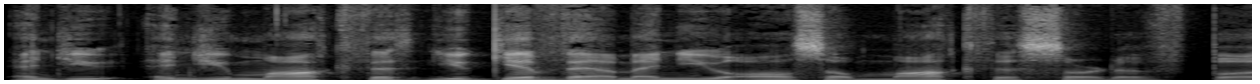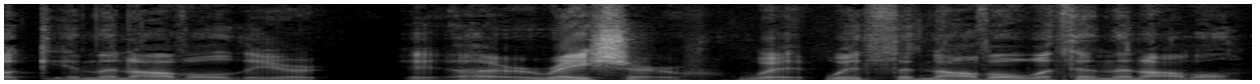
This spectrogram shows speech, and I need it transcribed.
And you and you mock this you give them and you also mock this sort of book in the novel the uh, erasure with, with the novel within the novel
